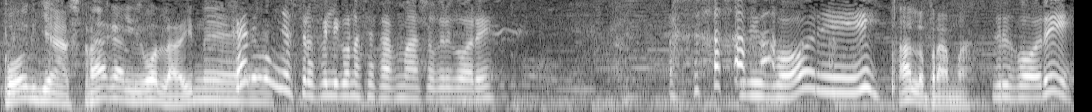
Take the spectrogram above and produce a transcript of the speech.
Πόδια, στράγαλοι, όλα. Είναι. Κάνε μου μια στροφή λίγο να σε θαυμάσω, Γρηγόρη. Γρηγόρη. Άλλο πράγμα. Γρηγόρη.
